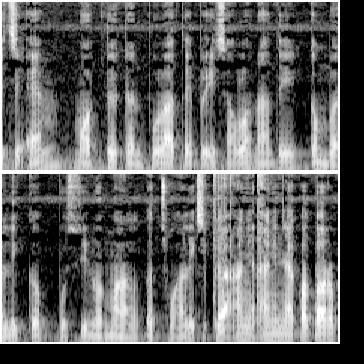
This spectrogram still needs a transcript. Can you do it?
ECM mode dan pola TP insya Allah nanti kembali ke posisi normal. Kecuali jika angin-anginnya kotor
